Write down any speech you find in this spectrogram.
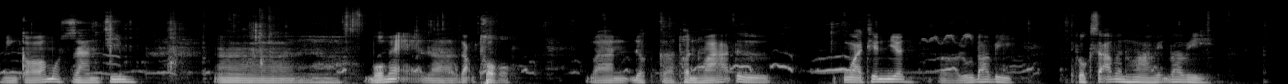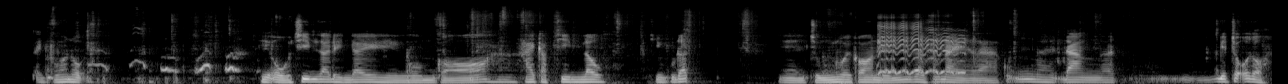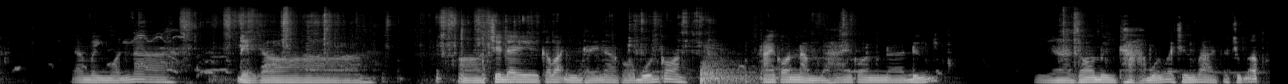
Mình có một dàn chim à, bố mẹ là giọng thổ và được uh, thuần hóa từ ngoài thiên nhiên ở núi Ba Vì thuộc xã Vân Hòa huyện Ba Vì thành phố Hà Nội thì ổ chim gia đình đây thì gồm có hai cặp chim lâu chim cú đất. Chúng nuôi con đến giờ phút này là cũng đang à, biết chỗ rồi. Mình muốn à, để cho uh, trên đây các bạn nhìn thấy là có bốn con. Hai con nằm và hai con đứng. Thì uh, do mình thả bốn quả trứng vào cho chúng ấp.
